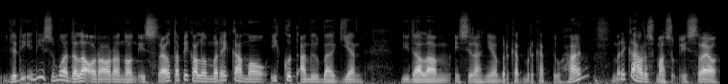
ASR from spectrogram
jadi ini semua adalah orang-orang non Israel tapi kalau mereka mau ikut ambil bagian di dalam istilahnya berkat-berkat Tuhan mereka harus masuk Israel.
